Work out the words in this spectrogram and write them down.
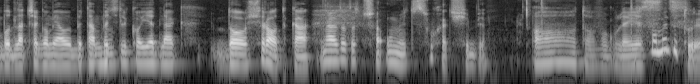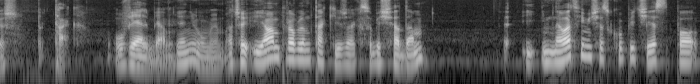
bo dlaczego miałyby tam być, mhm. tylko jednak do środka. No ale to też trzeba umieć słuchać siebie. O, to w ogóle jest... To medytujesz. Tak, uwielbiam. Ja nie umiem. Znaczy, ja mam problem taki, że jak sobie siadam i, i najłatwiej mi się skupić jest po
